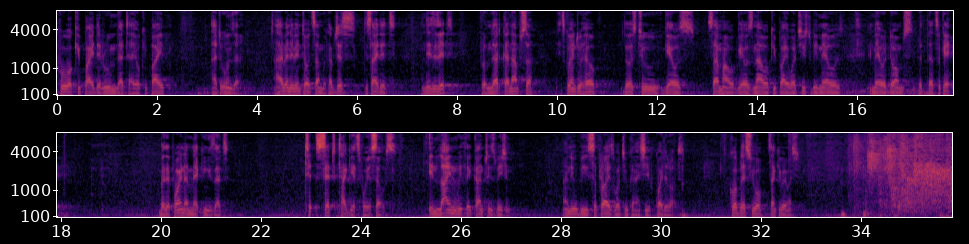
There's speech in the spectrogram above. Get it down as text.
who occupied the room that I occupied at UNZA. I haven't even told somebody. I've just decided, and this is it. From that canapsa, it's going to help those two girls. Somehow, girls now occupy what used to be male, male dorms, but that's okay. But the point I'm making is that set targets for yourselves in line with the country's vision, and you'll be surprised what you can achieve. Quite a lot. God bless you all. Thank you very much.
